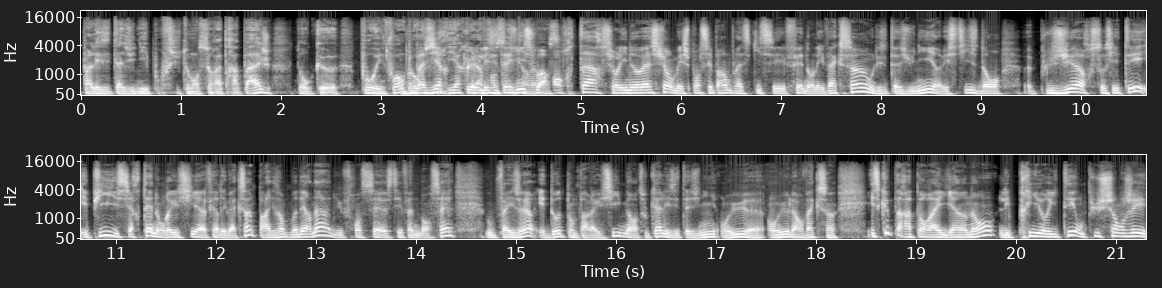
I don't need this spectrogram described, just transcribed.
par les États-Unis pour justement ce rattrapage. Donc euh, pour une fois, on, peut pas dire, que, les États-Unis soient en retard sur l'innovation, mais je pensais par exemple à ce qui s'est fait dans les vaccins, où les États-Unis investissent dans euh, plusieurs sociétés, et puis certaines ont réussi à faire des vaccins, par exemple Moderna du français Stéphane Bancel, ou Pfizer, et d'autres n'ont pas réussi, mais en tout cas, les États-Unis ont eu, euh, ont eu leur vaccin. Est-ce que par rapport à il y a un an, les priorités ont pu changer?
